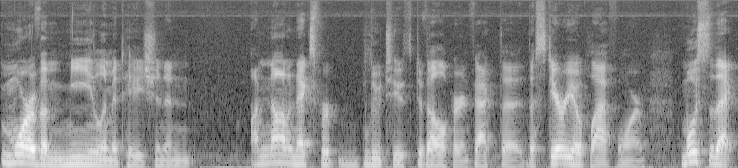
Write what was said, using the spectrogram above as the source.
more of a me limitation and I'm not an expert Bluetooth developer. In fact, the, the Sterzo platform, most of that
